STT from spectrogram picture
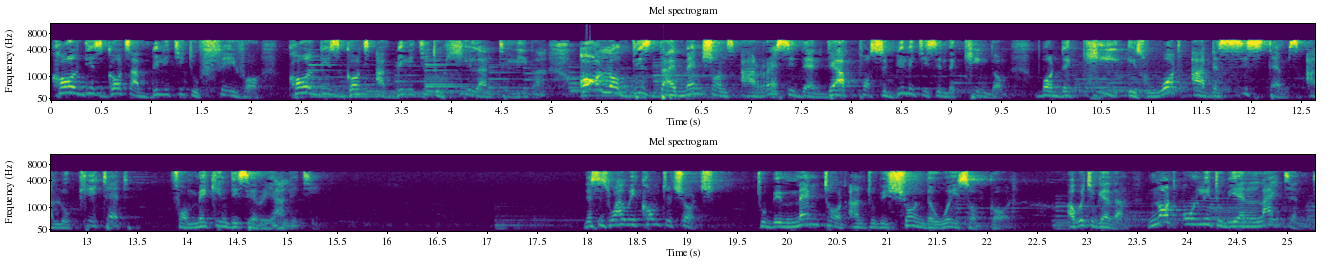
Call this God's ability to favor. Call this God's ability to heal and deliver. All of these dimensions are resident. There are possibilities in the kingdom. But the key is what are the systems allocated for making this a reality? This is why we come to church to be mentored and to be shown the ways of God. Are we together? Not only to be enlightened.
